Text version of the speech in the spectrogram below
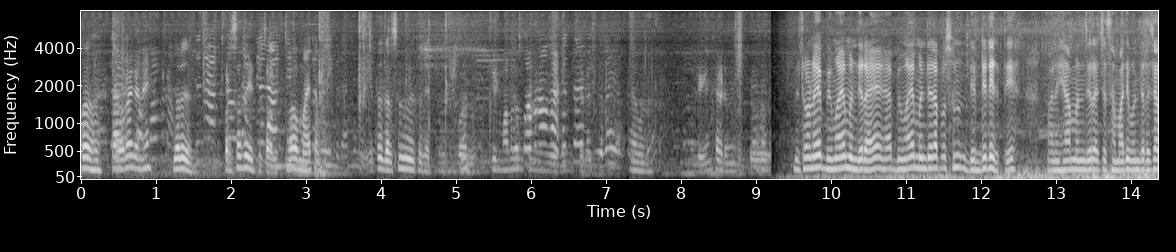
होय होय. काय बोलाय का नाही? जरूर प्रसाद येते चालू. हो माहीत आहे. इथं दर्शन मिळतं त्याचं ते मला काय बोला? मित्रांनो हे भीमाई मंदिर आहे. ह्या भीमाई मंदिरापासून दिंडी निघते. आणि ह्या मंदिराच्या समाधी मंदिराच्या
